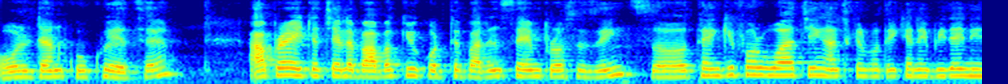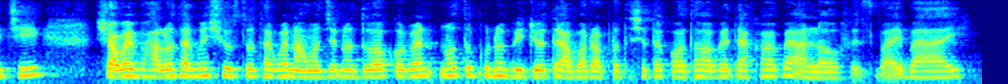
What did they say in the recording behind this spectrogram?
ওল্ড কুক হয়েছে। আপনারা এটা চাইলে বাবা কিউ করতে পারেন same processing so thank you for watching আজকের মতো এখানে বিদায় নিচ্ছি। সবাই ভালো থাকবেন, সুস্থ থাকবেন, আমার জন্য দোয়া করবেন। নতুন কোনো ভিডিওতে আবার আপনাদের সাথে কথা হবে, দেখা হবে। আল্লাহ হাফিজ। Bye bye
